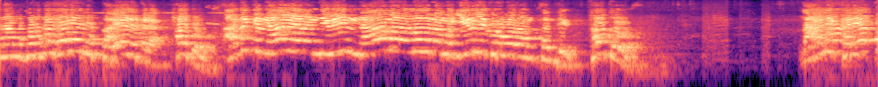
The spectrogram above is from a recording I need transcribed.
ನಮ್ಮ ಗುರುಗಳು ಹೇಳಿದ್ರಪ್ಪ. ಹೇಳಿದ್ರ. ಹೌದು. ಅದಕ್ಕೆ ನಾವೇನಂದೀವಿ? ನಾಮ ಅನ್ನೋದು ನಮಗೆ ಇರ್ಲಿ ಗುರುಗಳು ಅಂತಂದೀವಿ. ಹೌದು. ನಾಳೆ ಕರಿಯಪ್ಪ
